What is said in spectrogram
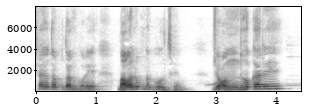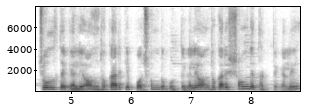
সহায়তা প্রদান করে। বাবা লোকনাথ বলছেন যে অন্ধকারে চলতে গেলে, অন্ধকারকে পছন্দ করতে গেলে, অন্ধকারের সঙ্গে থাকতে গেলে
